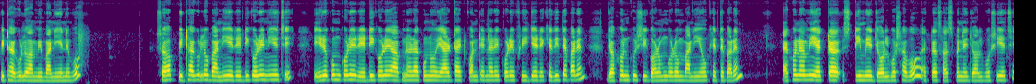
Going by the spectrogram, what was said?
পিঠাগুলো আমি বানিয়ে নেব। সব পিঠাগুলো বানিয়ে রেডি করে নিয়েছি। এরকম করে রেডি করে আপনারা কোনো এয়ারটাইট কন্টেনারে করে ফ্রিজে রেখে দিতে পারেন, যখন খুশি গরম গরম বানিয়েও খেতে পারেন। এখন আমি একটা স্টিমে জল বসাবো, একটা সসপ্যানে জল বসিয়েছি,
